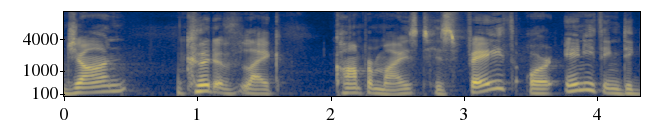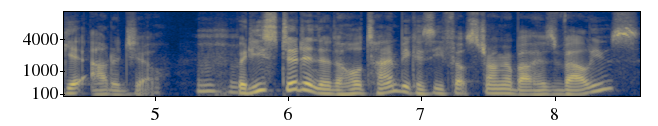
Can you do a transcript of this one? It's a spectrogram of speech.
john could have like compromised his faith or anything to get out of jail. Mm-hmm. But he stood in there the whole time because he felt strong about his values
